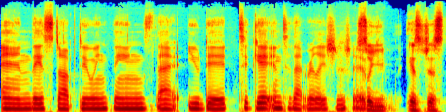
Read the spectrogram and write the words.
and they stop doing things that you did to get into that relationship. so you it's just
